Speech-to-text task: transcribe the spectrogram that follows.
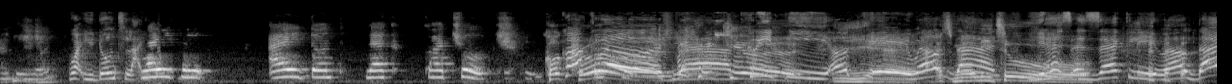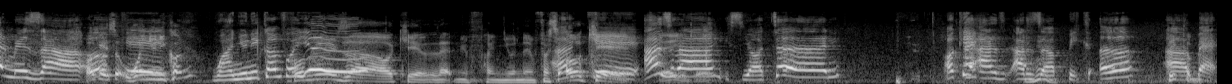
I do what? What you don't like? I don't. I don't like cockroach. Cockroach. Cockroach. Very Yeah, cute. creepy. Okay, Yeah, well that's done. smelly too. Yes, exactly. Well done, Mirza. Okay, so one unicorn? One unicorn for, For you. Mirza. Okay, let me find your name first. Okay. Okay, There you Azra, it's your turn. Okay, Az- Azra, pick a, Mm-hmm. Pick uh, bag.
